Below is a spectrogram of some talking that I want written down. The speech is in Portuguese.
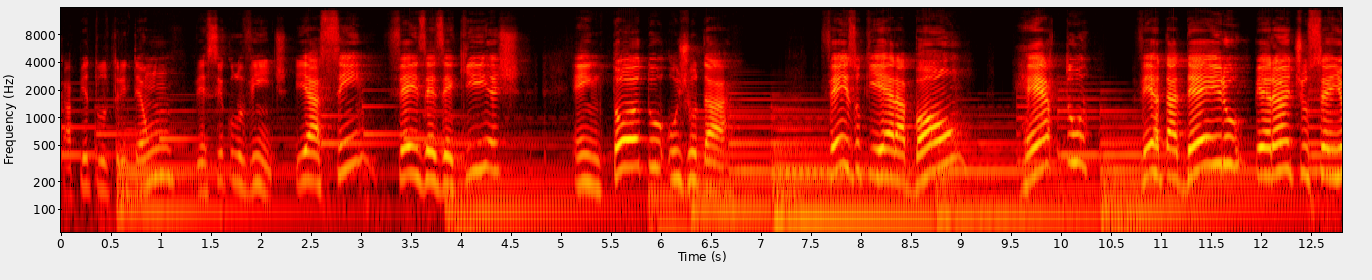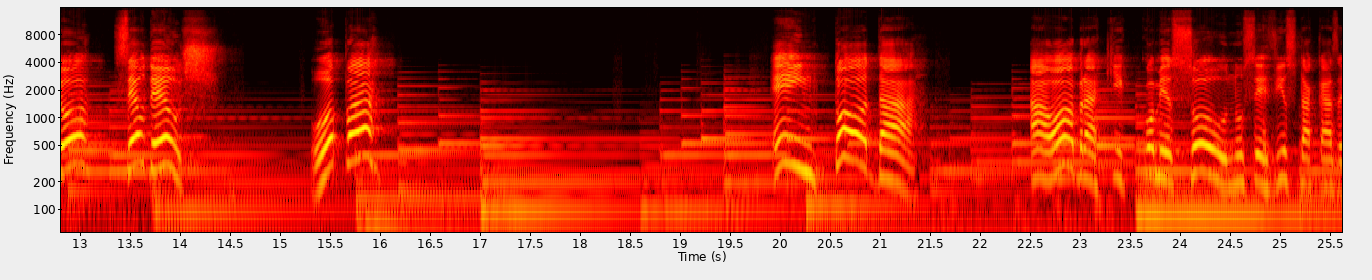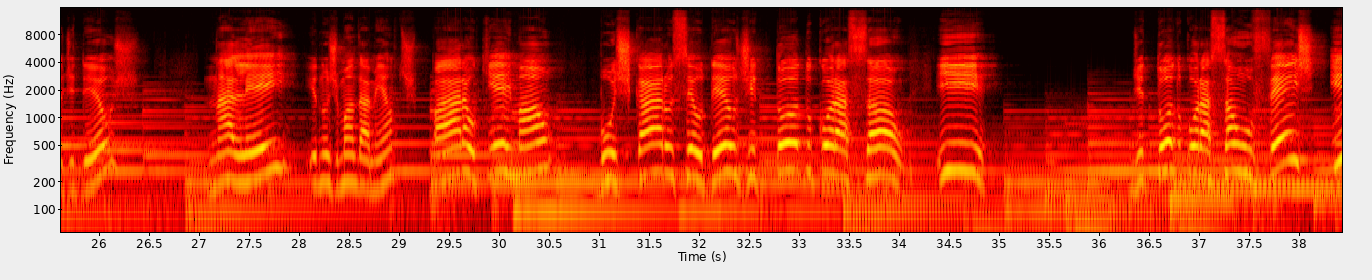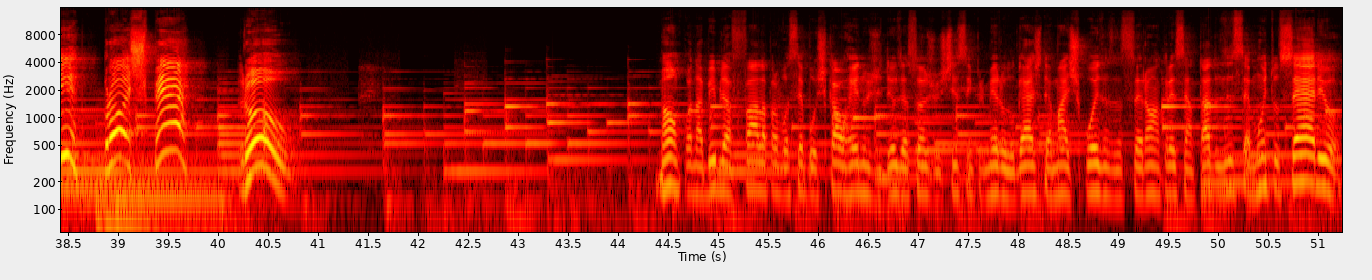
capítulo 31, versículo 20: E assim fez Ezequias em todo o Judá fez o que era bom, reto, verdadeiro perante o Senhor, seu Deus. Opa! Em toda a obra que começou no serviço da casa de Deus, na lei e nos mandamentos, para o que, irmão? Buscar o seu Deus de todo o coração e de todo o coração o fez e prosperou. Irmão, quando a Bíblia fala para você buscar o reino de Deus e a sua justiça em primeiro lugar, as demais coisas serão acrescentadas, isso é muito sério.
